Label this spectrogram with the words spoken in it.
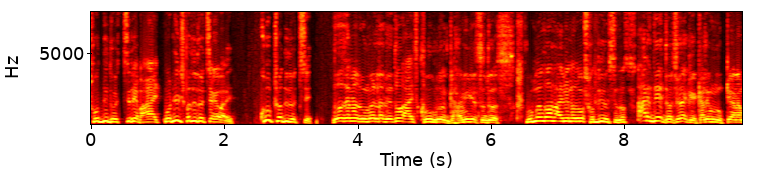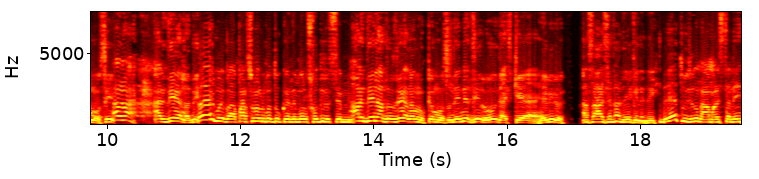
সর্দি ধরছে রে ভাই কঠিন সর্দি ধরছে একেবারে খুব সর্দি ধরছে। দোষ না রুমালটা দে তো আজ খুব ঘামি গেছে দোষ রুমাল আইবে না তোমার সর্দি দোষ আরে দে ধরছে নাকি খালি মুখটি আনা মসি। আরে দে না দে। মই বা পার্সোনাল মোর সর্দি এমনি। আরে দে না দোষ দে না মুখটা মসি দে না যে রোদ আজকে হেভি রোদ। আচ্ছা আচ্ছা তা দে কেন দে। দে তুই যদি না মানিস তা নেই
